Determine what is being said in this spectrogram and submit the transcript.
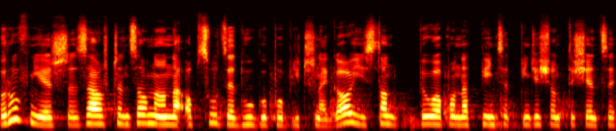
Również zaoszczędzono na obsłudze długu publicznego i stąd było ponad 550 tysięcy y,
